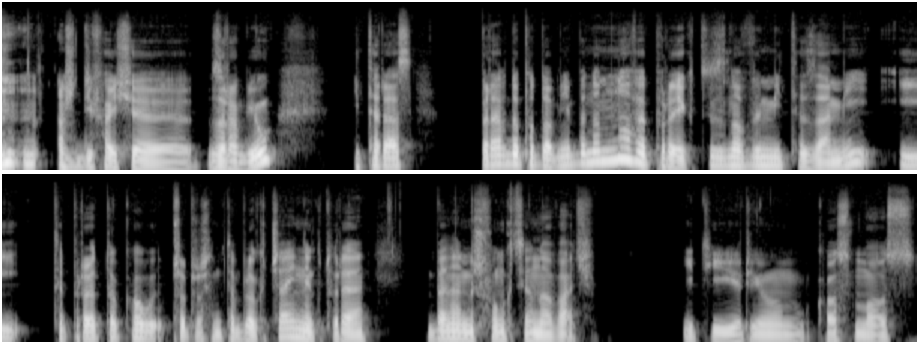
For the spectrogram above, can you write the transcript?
aż DeFi się zrobił. I teraz prawdopodobnie będą nowe projekty z nowymi tezami i te protokoły, przepraszam, te blockchainy, które będą już funkcjonować, Ethereum, Cosmos,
